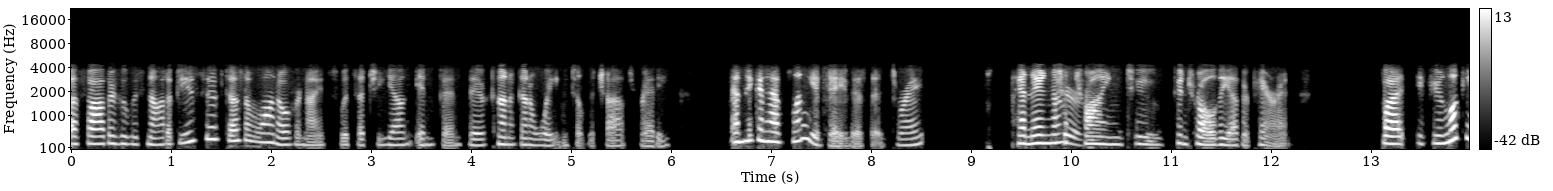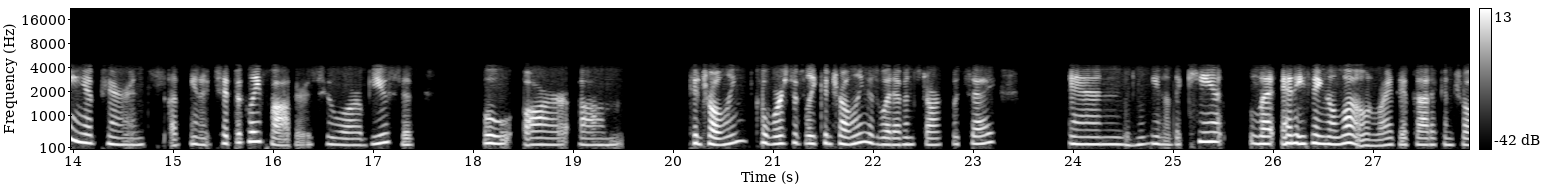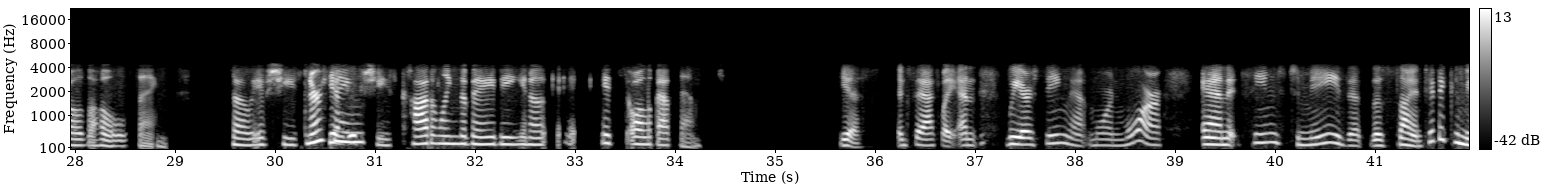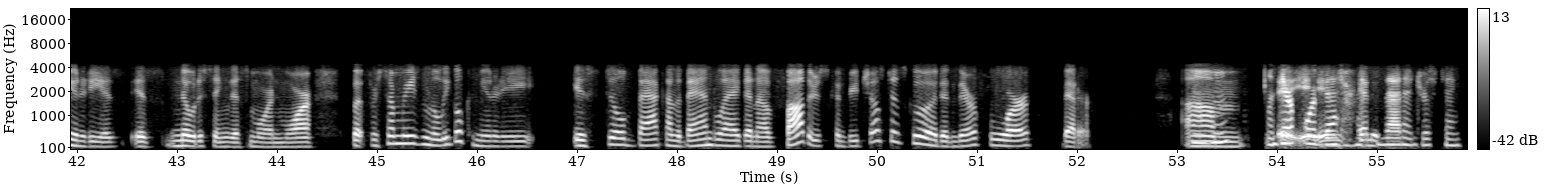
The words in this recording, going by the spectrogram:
a father who is not abusive doesn't want overnights with such a young infant. They're kind of going to wait until the child's ready. And they can have plenty of day visits, right? And they're not sure. trying to control the other parent. But if you're looking at parents, uh, you know, typically fathers who are abusive, who are um, controlling, coercively controlling, is what Evan Stark would say, and mm-hmm. you know they can't let anything alone, right? They've got to control the whole thing. So if she's nursing, yeah, she's coddling the baby, you know, it, it's all about them. Yes, exactly. And we are seeing that more and more and it seems to me that the scientific community is is noticing this more and more, but for some reason the legal community is still back on the bandwagon of fathers can be just as good and therefore better. Um, mm-hmm. and therefore and, better. And Isn't that interesting?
